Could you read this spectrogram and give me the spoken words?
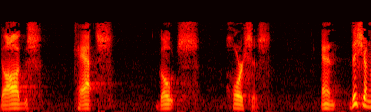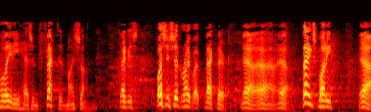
dogs, cats, goats, horses. And this young lady has infected my son. In fact, he's, well, she's sitting right back there. Yeah, yeah, yeah. Thanks, buddy. Yeah.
